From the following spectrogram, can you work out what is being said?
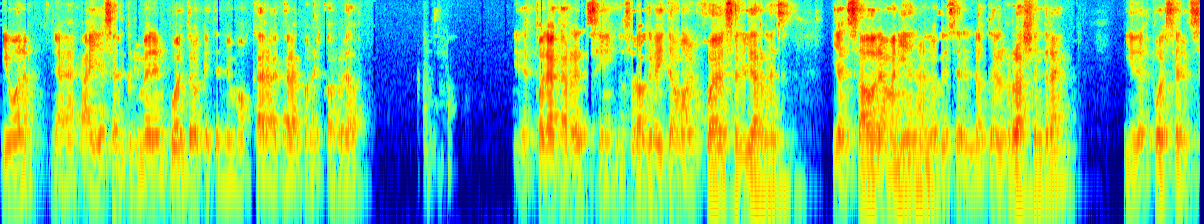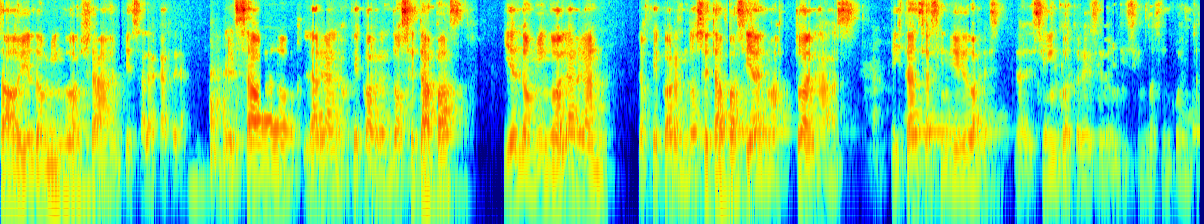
y bueno, ahí es el primer encuentro que tenemos cara a cara con el corredor. Y después la carrera, sí, nosotros acreditamos el jueves, el viernes y el sábado de la mañana en lo que es el Hotel Rush Train. Y después el sábado y el domingo ya empieza la carrera. El sábado largan los que corren dos etapas y el domingo largan los que corren dos etapas y además todas las distancias individuales, las de 5, 13, 25, 50.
